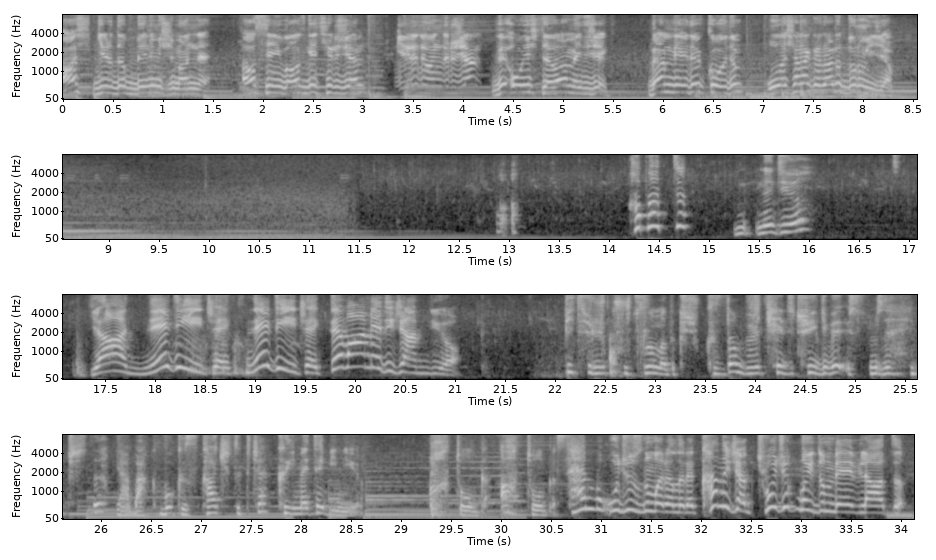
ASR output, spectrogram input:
Aşk girdabı benim işim anne. Asya'yı vazgeçireceğim, geri döndüreceğim ve o iş devam edecek. Ben bir hedef koydum. Ulaşana kadar da durmayacağım. Kapattı. Ne diyor? Ya ne diyecek, ne diyecek? Devam edeceğim diyor. Bir türlü kurtulamadık şu kızdan. Böyle kedi tüyü gibi üstümüze yapıştı. Ya bak bu kız kaçtıkça kıymete biniyor. Ah Tolga, ah Tolga. Sen bu ucuz numaralara kanacak çocuk muydun be evladım?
